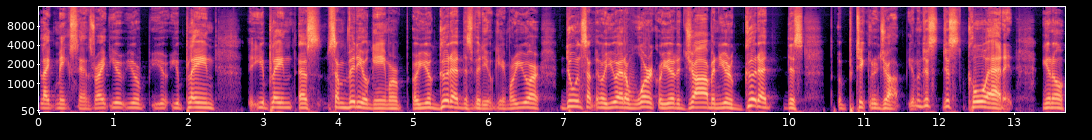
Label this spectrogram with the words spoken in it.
like makes sense right? You're you're you're, you're playing you're playing uh, some video game or, or you're good at this video game or you are doing something or you're at a work or you're at a job and you're good at this particular job. You know just just go at it. You know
